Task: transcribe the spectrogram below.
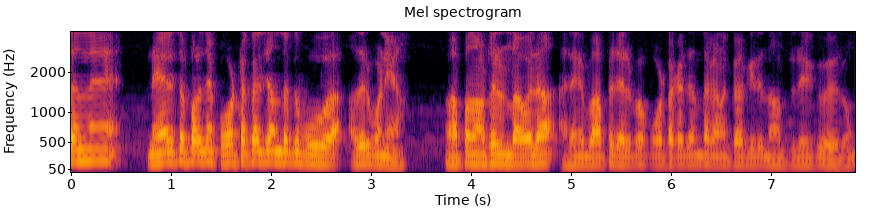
തന്നെ നേരത്തെ പറഞ്ഞ കോട്ടക്കൽ ചന്തക്ക് പോവുക അതൊരു പണിയാണ് വാപ്പ നാട്ടിലുണ്ടാവില്ല അല്ലെങ്കിൽ വാപ്പ ചിലപ്പോൾ കോട്ടക്കൽ ചന്ത കണക്കാക്കിയിട്ട് നാട്ടിലേക്ക് വരും.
